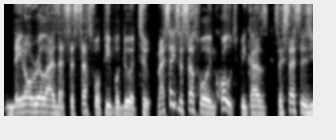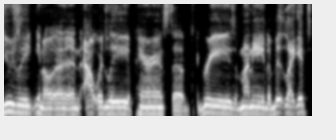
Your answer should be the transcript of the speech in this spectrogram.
they don't realize that successful people do it too. And I say successful in quotes because success is usually, you know, an outwardly appearance, the degrees, the money, the bit, like it's,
